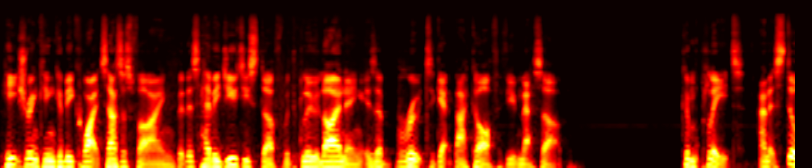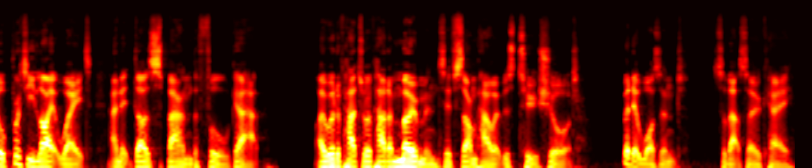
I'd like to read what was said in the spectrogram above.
Heat shrinking can be quite satisfying, but this heavy duty stuff with glue lining is a brute to get back off if you mess up. Complete, and it's still pretty lightweight, and it does span the full gap. I would have had to have had a moment if somehow it was too short, but it wasn't, so that's okay.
